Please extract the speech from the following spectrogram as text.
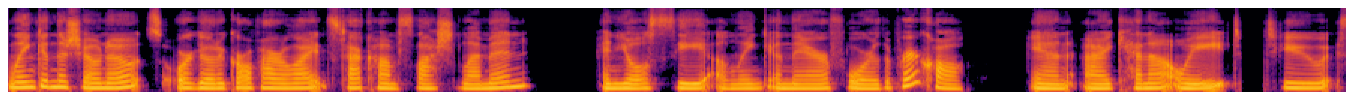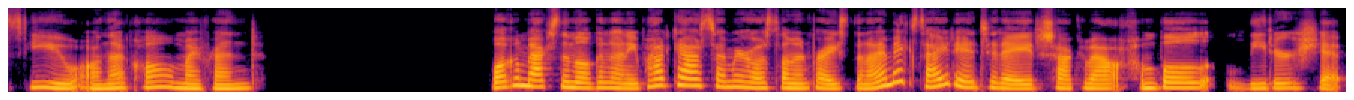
link in the show notes or go to girlpoweralliance.com slash lemon and you'll see a link in there for the prayer call. And I cannot wait to see you on that call, my friend. Welcome back to the Milk and Honey podcast. I'm your host, Lemon Price, and I'm excited today to talk about humble leadership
